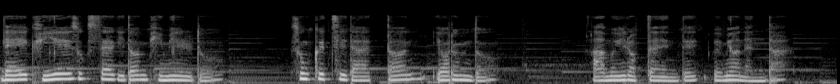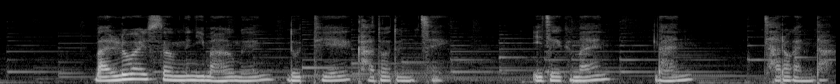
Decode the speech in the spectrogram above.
내 귀에 속삭이던 비밀도 손끝이 닿았던 여름도 아무 일 없다는 듯 외면한다. 말로 할 수 없는 이 마음은 노트에 가둬둔 채 이제 그만 난 자러 간다.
